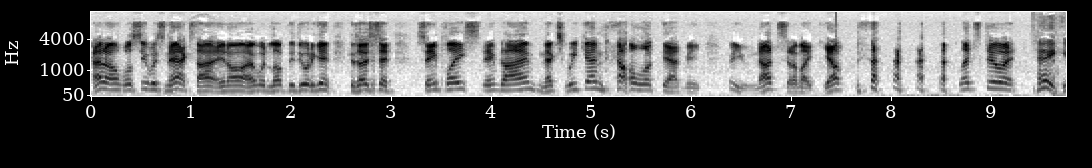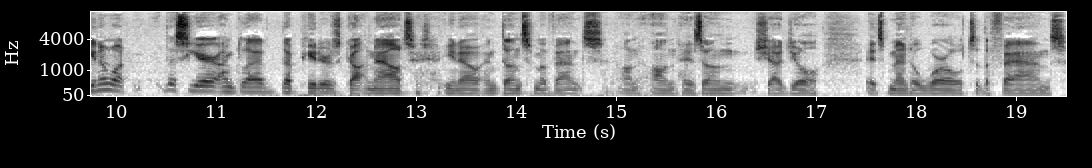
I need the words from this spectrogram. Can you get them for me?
I don't know. We'll see what's next. I, you know, I would love to do it again because I said same place, same time, next weekend. They all looked at me. What are you nuts? And I'm like, yep, let's do it. Hey, you know what? This year, I'm glad that Peter's gotten out, you know, and done some events on on his own schedule. It's meant a world to the fans,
